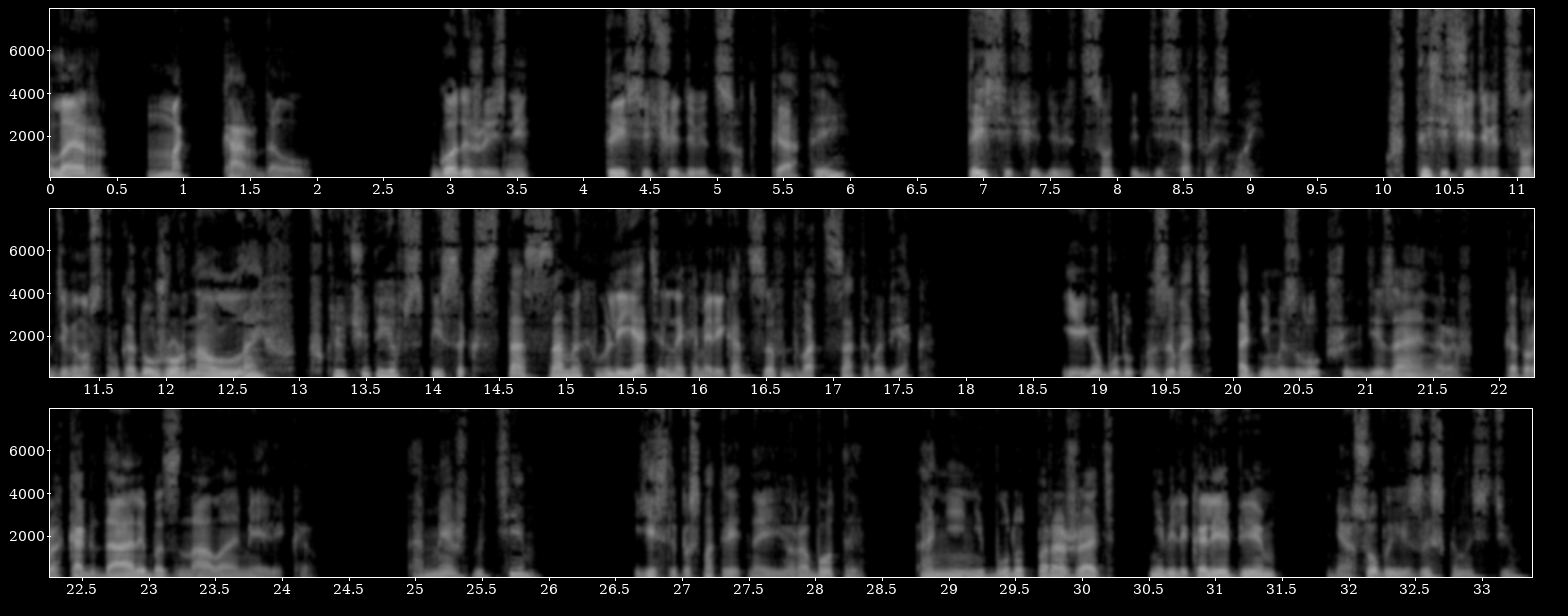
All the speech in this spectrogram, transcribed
Клэр Маккардл. Годы жизни 1905-1958. В 1990 году журнал Life включит ее в список 100 самых влиятельных американцев XX века. Ее будут называть одним из лучших дизайнеров, которых когда-либо знала Америка. А между тем, если посмотреть на ее работы, они не будут поражать ни великолепием, ни особой изысканностью.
